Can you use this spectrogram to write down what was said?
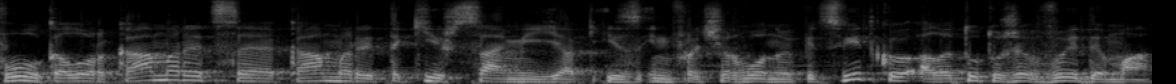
Full color камери це камери такі ж самі, як із інфрачервоною підсвіткою, але тут уже видима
